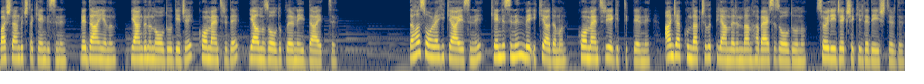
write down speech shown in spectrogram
başlangıçta kendisinin ve Danya'nın, yangının olduğu gece, Coventry'de, yalnız olduklarını iddia etti. Daha sonra hikayesini, kendisinin ve iki adamın, Coventry'e gittiklerini, ancak kundakçılık planlarından habersiz olduğunu, söyleyecek şekilde değiştirdi.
